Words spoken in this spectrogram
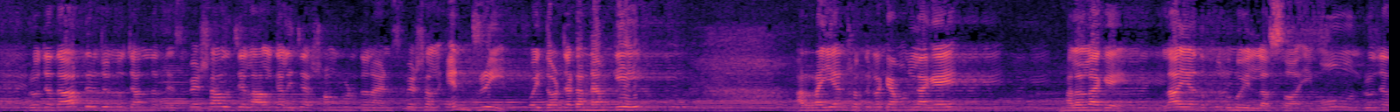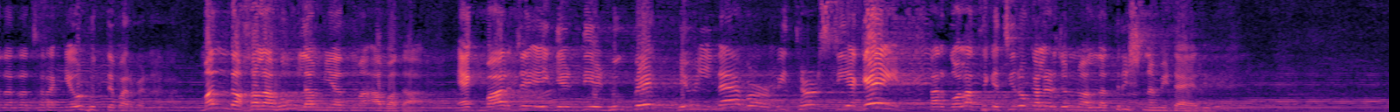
রোজাদারদের জন্য জান্নাতে স্পেশাল যে লাল গালিচার সংবর্ধনা এন্ড স্পেশাল এন্ট্রি ওই দরজাটার নাম কি আর রাইয়ান শব্দটা কেমন লাগে ভালো লাগে লা ইয়াদখুলুহু ইল্লা সাইমুন রোজাদাররা ছাড়া কেউ ঢুকতে পারবে না মান দাখালাহু লাম ইয়াদমা আবাদা একবার যে এই গেট দিয়ে ঢুকবে he will never be thirsty again তার গলা থেকে চিরকালের জন্য আল্লাহ তৃষ্ণা মিটায় দিবে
